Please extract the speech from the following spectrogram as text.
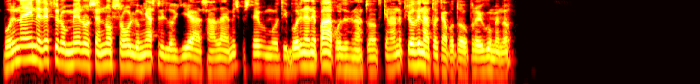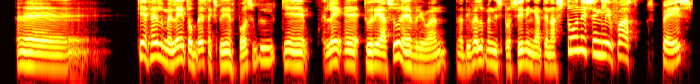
μπορεί να είναι δεύτερο μέρος ενός όλου μιας τριλογίας αλλά εμείς πιστεύουμε ότι μπορεί να είναι πάρα πολύ δυνατό και να είναι πιο δυνατό και από το προηγούμενο. Ε, και θέλουμε λέει το best experience possible και λέει ε, to reassure everyone the development is proceeding at an astonishingly fast pace.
